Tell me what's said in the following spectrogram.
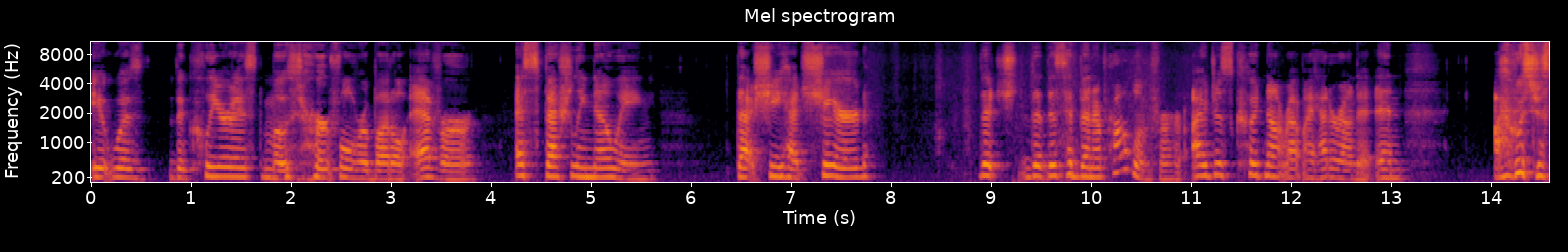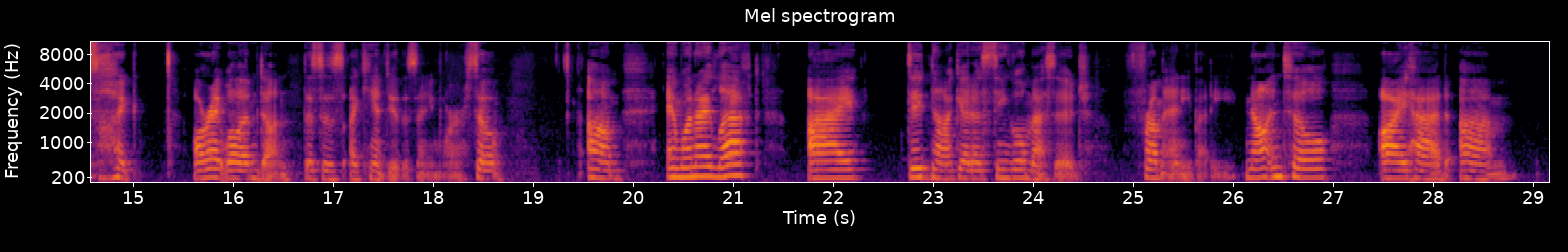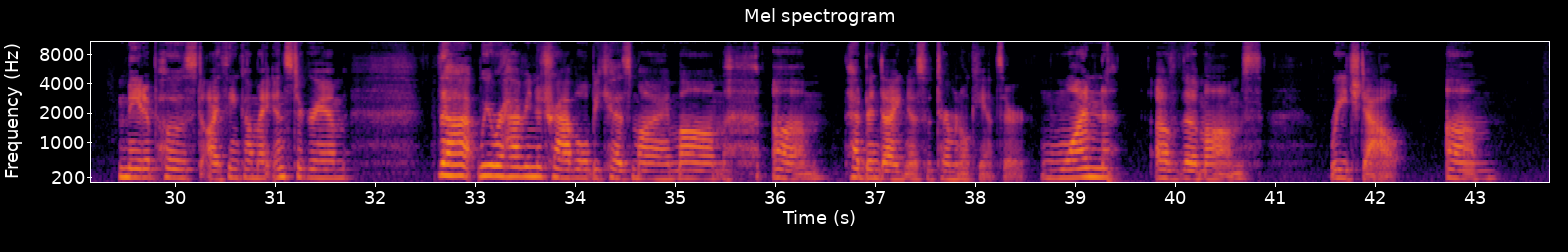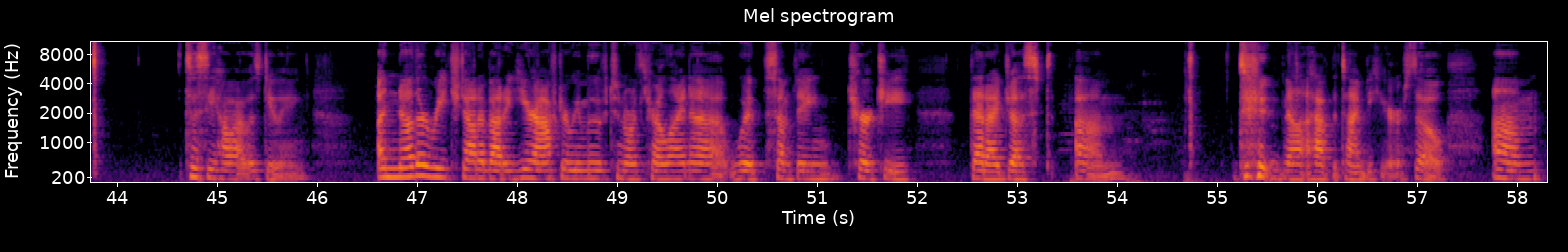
it was the clearest, most hurtful rebuttal ever, especially knowing that she had shared that sh- that this had been a problem for her. I just could not wrap my head around it and I was just like all right, well I'm done. This is I can't do this anymore. So um and when I left, I did not get a single message from anybody. Not until I had um made a post I think on my Instagram that we were having to travel because my mom um, had been diagnosed with terminal cancer. One of the moms reached out um, to see how I was doing. Another reached out about a year after we moved to North Carolina with something churchy that I just um, did not have the time to hear. So, um,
